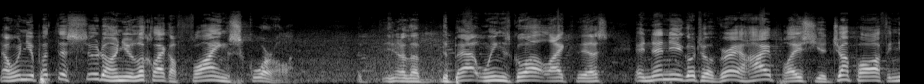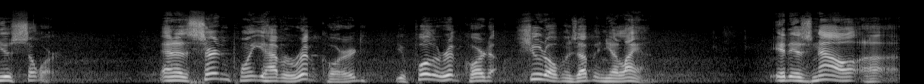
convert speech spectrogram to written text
Now, when you put this suit on, you look like a flying squirrel. You know, the, the bat wings go out like this, and then you go to a very high place, you jump off, and you soar. And at a certain point, you have a ripcord. You pull the ripcord, chute opens up, and you land. It is now uh,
